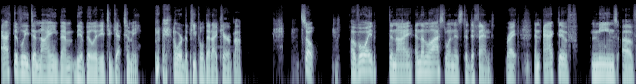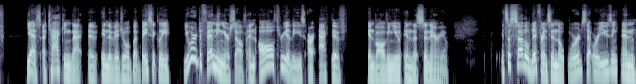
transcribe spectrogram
actively denying them the ability to get to me or the people that I care about. So avoid, deny. And then the last one is to defend, right? An active means of, yes, attacking that uh, individual, but basically you are defending yourself. And all three of these are active involving you in the scenario. It's a subtle difference in the words that we're using. And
